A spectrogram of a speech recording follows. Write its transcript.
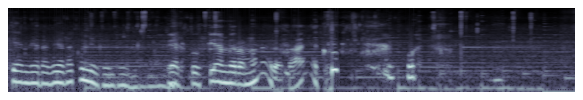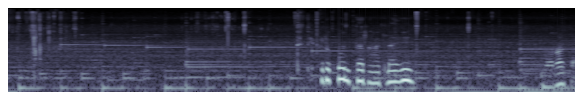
कॅमेरा बिरा कोणी घेऊन तो कॅमेरा म्हणायला काय आहे तो? तिकडे कोणतं राहिलाय बरं का.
